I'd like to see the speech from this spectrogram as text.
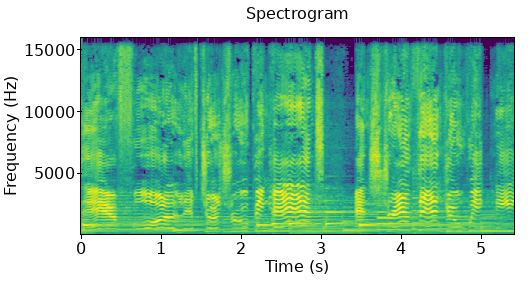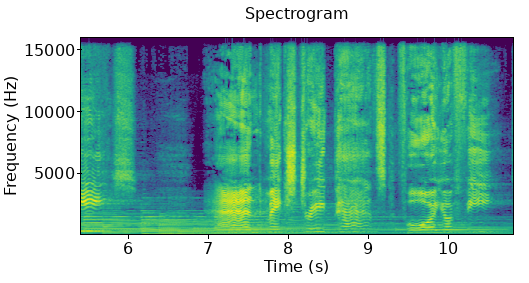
Therefore, lift your drooping hands and strengthen your weak knees, and make straight paths for your feet.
